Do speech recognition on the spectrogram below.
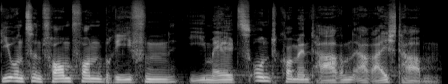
die uns in Form von Briefen, E-Mails und Kommentaren erreicht haben.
